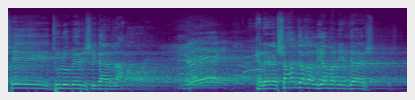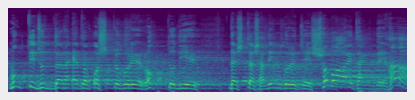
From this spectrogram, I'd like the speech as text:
সে জুলুমের শিকার না হয়। কেন শাহজালাল ইয়ামানির দেশ? মুক্তিযোদ্ধারা এত কষ্ট করে রক্ত দিয়ে দেশটা স্বাধীন করেছে, সবাই থাকবে হ্যাঁ?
